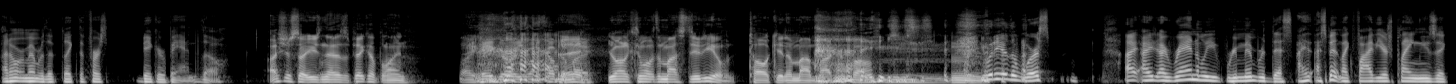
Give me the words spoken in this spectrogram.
I don't remember the like the first bigger band though. I should start using that as a pickup line. like, hey, girl, you want to come to Hey, you want to come up to my studio and talk into my microphone? Mm. You want to hear the worst? I, I, I randomly remembered this. I, I spent like five years playing music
